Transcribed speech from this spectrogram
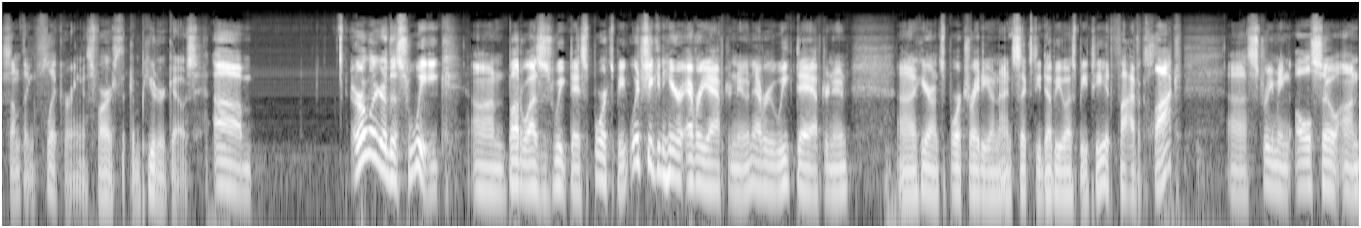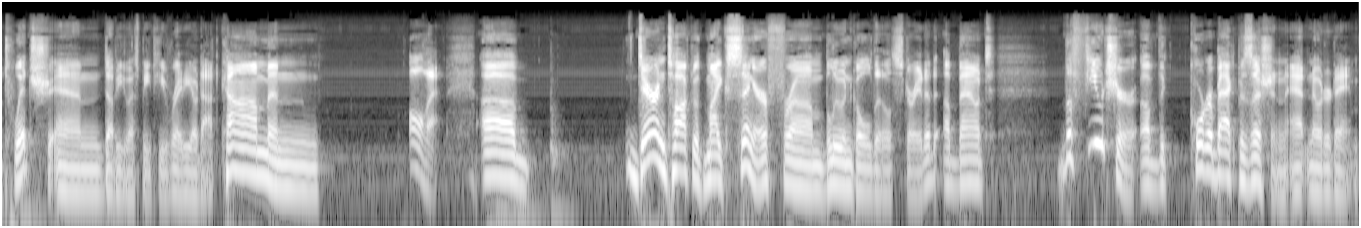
something flickering as far as the computer goes. Um, earlier this week on Budweiser's Weekday Sports Beat, which you can hear every afternoon, every weekday afternoon, uh, here on Sports Radio 960 WSBT at 5 o'clock. Uh, streaming also on Twitch and WSBTradio.com and all that. Uh, Darren talked with Mike Singer from Blue and Gold Illustrated about the future of the quarterback position at Notre Dame.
